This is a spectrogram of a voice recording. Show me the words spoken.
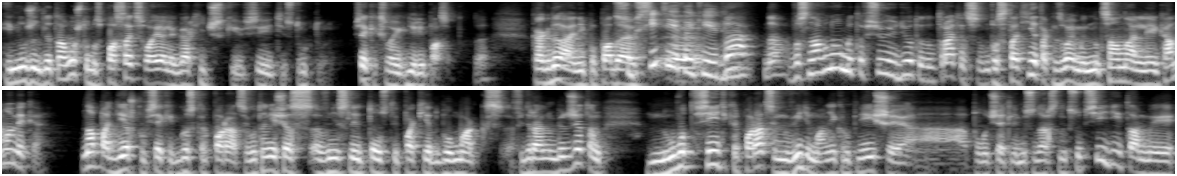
им нужен для того, чтобы спасать свои олигархические все эти структуры, всяких своих дерипасок. Да? Когда они попадают... Субсидии э, какие-то? Да, да. В основном это все идет, это тратится по статье так называемой национальная экономика на поддержку всяких госкорпораций. Вот они сейчас внесли толстый пакет бумаг с федеральным бюджетом, ну, вот все эти корпорации, мы видим, они крупнейшие а, получатели государственных субсидий, там и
